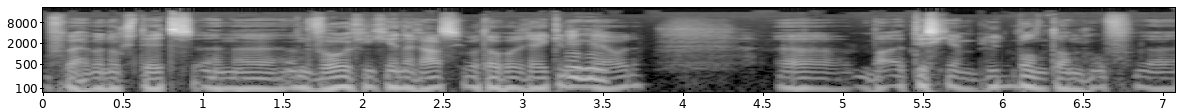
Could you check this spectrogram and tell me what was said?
of we hebben nog steeds een, eh, een vorige generatie waar we rekening mee Mhm. houden. Eh, maar het is geen bloedbond dan. Of, eh,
